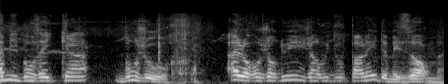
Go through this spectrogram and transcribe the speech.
Amis Bonsaïka, bonjour. Alors aujourd'hui, j'ai envie de vous parler de mes ormes.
